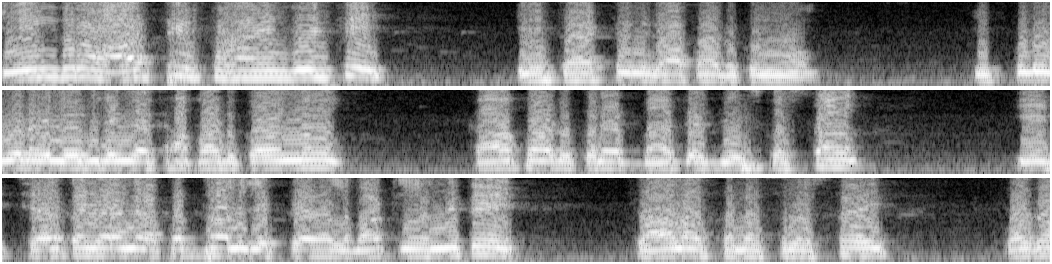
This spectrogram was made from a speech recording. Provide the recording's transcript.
కేంద్రం ఆర్థిక సహాయం చేసి ఈ ఫ్యాక్టరీని కాపాడుకున్నాం. ఇప్పుడు కూడా ఏ విధంగా కాపాడుకోవాలో కాపాడుకునే బాధ్యత తీసుకొస్తాం. ఈ చేతగాని అబద్దాలు చెప్పే వాళ్ళ మాటలు నమ్మితే చాలా సమస్యలు వస్తాయి. ఒక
